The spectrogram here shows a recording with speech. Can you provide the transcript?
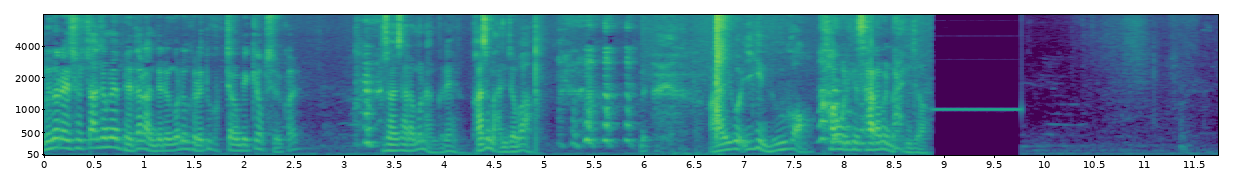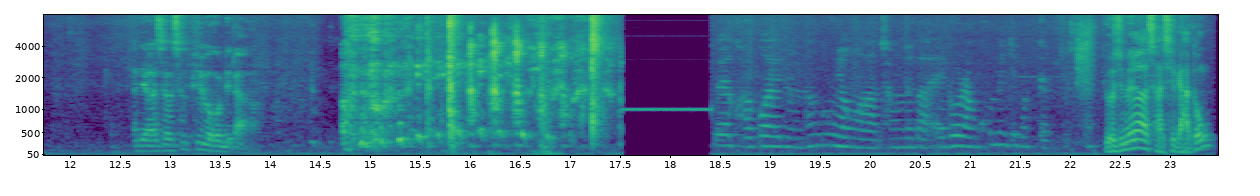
우리나라에서 짜장면 배달 안 되는 거는 그래도 극장밖에 없을걸? 부산 사람은 안 그래. 가서 만져봐. 아이고 이게 누가? 하고 이렇게 사람을 만져. 안녕하세요 석필먹입니다. 왜 과거에는 한국 영화 장르가 에로랑 코미디밖에 없었어? 요즘에야 사실 야동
